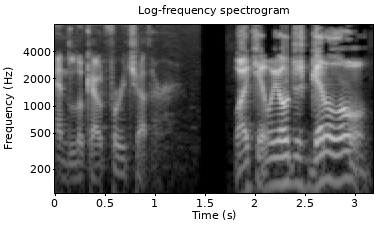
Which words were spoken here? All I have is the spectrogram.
and look out for each other. Why can't we all just get along?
